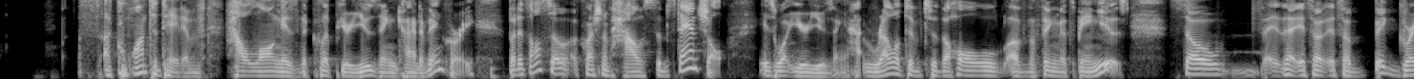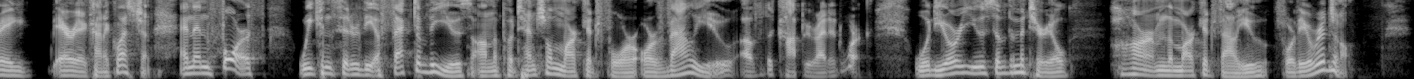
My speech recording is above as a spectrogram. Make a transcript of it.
a quantitative how long is the clip you're using kind of inquiry but it's also a question of how substantial is what you're using relative to the whole of the thing that's being used so it's a it's a big gray area kind of question and then fourth we consider the effect of the use on the potential market for or value of the copyrighted work. Would your use of the material harm the market value for the original?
